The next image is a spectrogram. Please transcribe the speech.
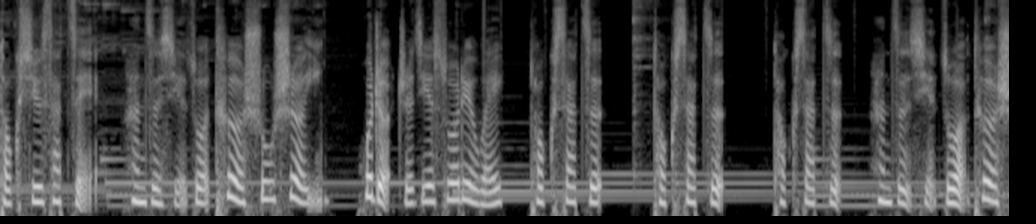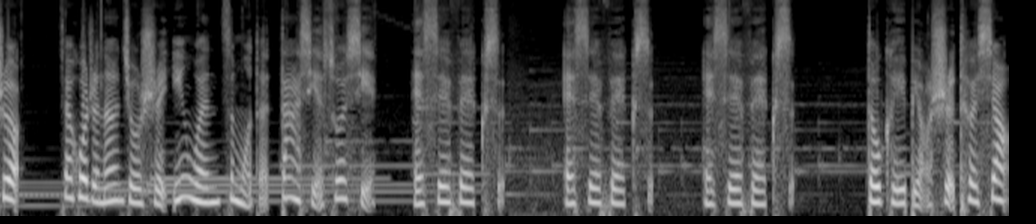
特殊撮影，汉字写作特殊摄影，或者直接缩略为特撮字，特撮字，特撮字，汉字写作特摄。再或者呢，就是英文字母的大写缩写 SFX，SFX。SFX 都可以表示特效。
